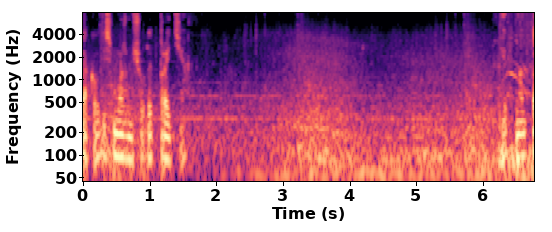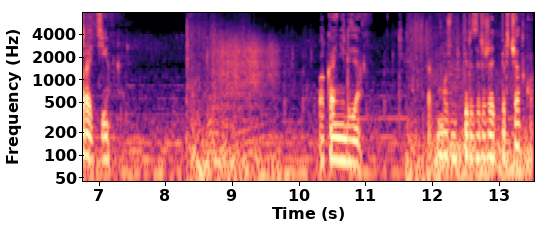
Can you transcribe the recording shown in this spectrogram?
Так, а вот здесь мы можем еще вот это пройти. Это надо пройти. Пока нельзя. Так, можем перезаряжать перчатку.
